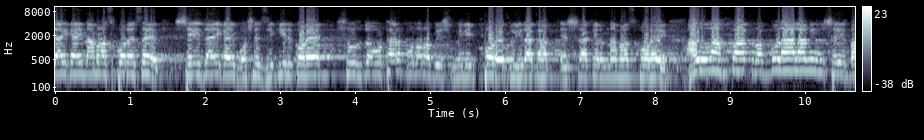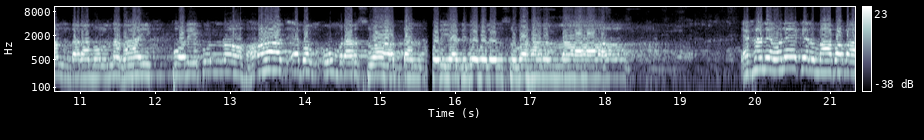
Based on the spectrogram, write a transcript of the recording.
জায়গায় নামাজ পড়েছে, সেই জায়গায় বসে জিকির করে, সূর্য ওঠার পনেরো বিশ মিনিট পরে দুই রাকাত এশরাকের নামাজ পড়ে। আল্লাহ পাক রব্বুল আলামিন সেই বান্দার আমল নামায় পরিপূর্ণ হজ এবং উমরার সোয়াব দান করিয়া দিবে বলেন, সুবহানাল্লাহ। এখানে অনেকের মা বাবা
